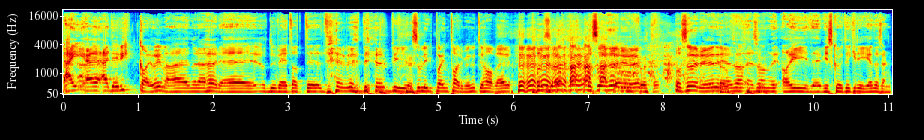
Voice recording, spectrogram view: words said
Nei, jeg, det rykka jo i meg når jeg hører du vet at det, det, det er byen som ligger på den tarmen uti havet her. Og så, og så hører du Og så hører du det er sånn, er sånn Oi, det, vi skal ut i krigen. Det er sånn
